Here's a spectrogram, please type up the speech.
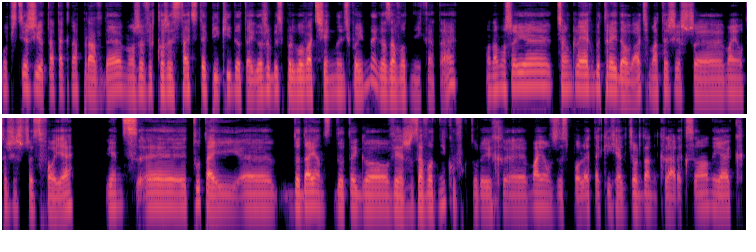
bo przecież Utah tak naprawdę może wykorzystać te piki do tego, żeby spróbować sięgnąć po innego zawodnika, tak? ona może je ciągle jakby tradeować, ma też jeszcze, mają też jeszcze swoje, więc e, tutaj e, dodając do tego, wiesz, zawodników, których e, mają w zespole, takich jak Jordan Clarkson, jak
